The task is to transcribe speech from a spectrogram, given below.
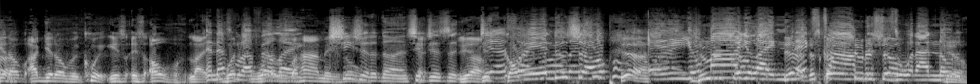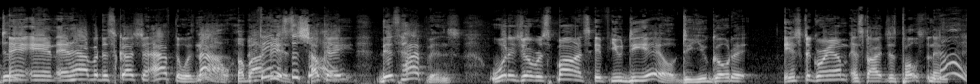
get over. I get over it quick. It's it's over. Like, And that's what, I felt like behind me she should have done. She just, Yeah. just Yeah, go like ahead and do the less you show. Yeah. And in your Do mind, show. you're like, Yeah, next just go ahead and time, do the this is what I know to do. and, and and have a discussion afterwards. Now about Finish this. the show. Okay, this happens. What is your response if you DL? Do you go to Instagram and start just posting and No.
